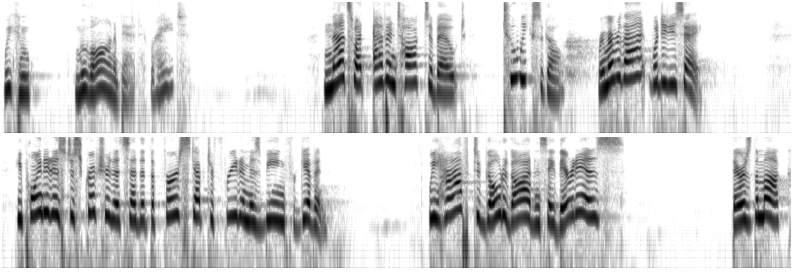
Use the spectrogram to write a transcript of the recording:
we can move on a bit, right? And that's what Evan talked about two weeks ago. Remember that? What did you say? He pointed us to scripture that said that the first step to freedom is being forgiven. We have to go to God and say, There it is. There's the muck.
